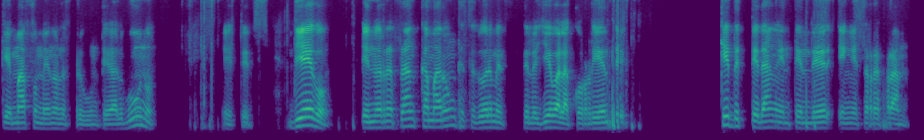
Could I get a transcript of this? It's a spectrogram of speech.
que más o menos les pregunté a algunos. Este, Diego, en el refrán camarón que se duerme se lo lleva la corriente, ¿qué te dan a entender en ese refrán?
